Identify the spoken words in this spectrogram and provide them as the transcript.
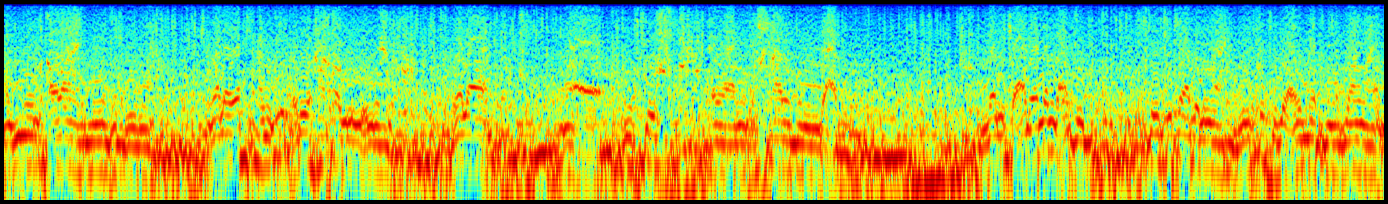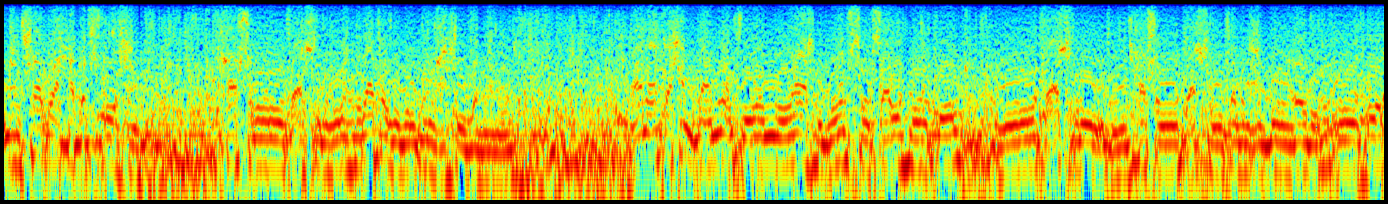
مضمون قواعد ولا يفهم روح الإمام ولا يعني أصحابه من بعد. ذلك أنا لم أجد في كتاب الله من كتب أئمة النظام. من صرح تصريحا خاصة من لا تجد أن يأتي يوم واحد بنفس صريح يقول المتأخر خاصة من المتأخر كابن عبد وغيره يقول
